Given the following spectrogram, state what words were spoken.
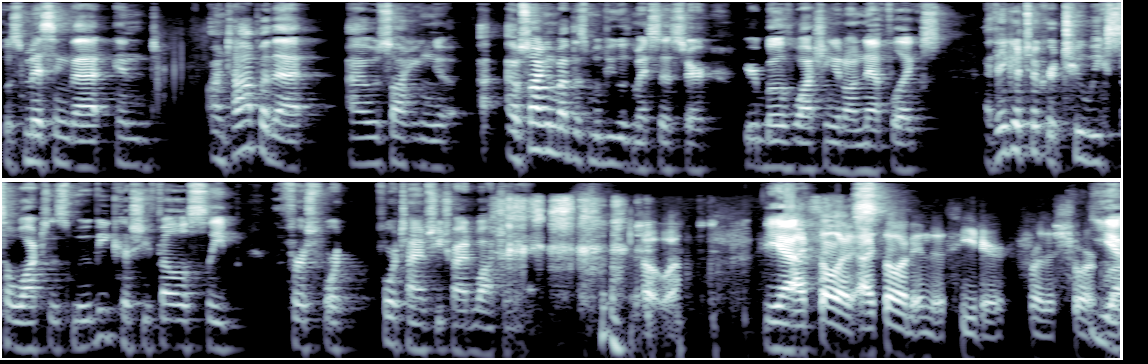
was missing that, and on top of that, I was talking I- I was talking about this movie with my sister. We were both watching it on Netflix. I think it took her two weeks to watch this movie because she fell asleep the first four four times she tried watching it. Oh well, Yeah, I saw it. I saw it in the theater for the short yeah,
